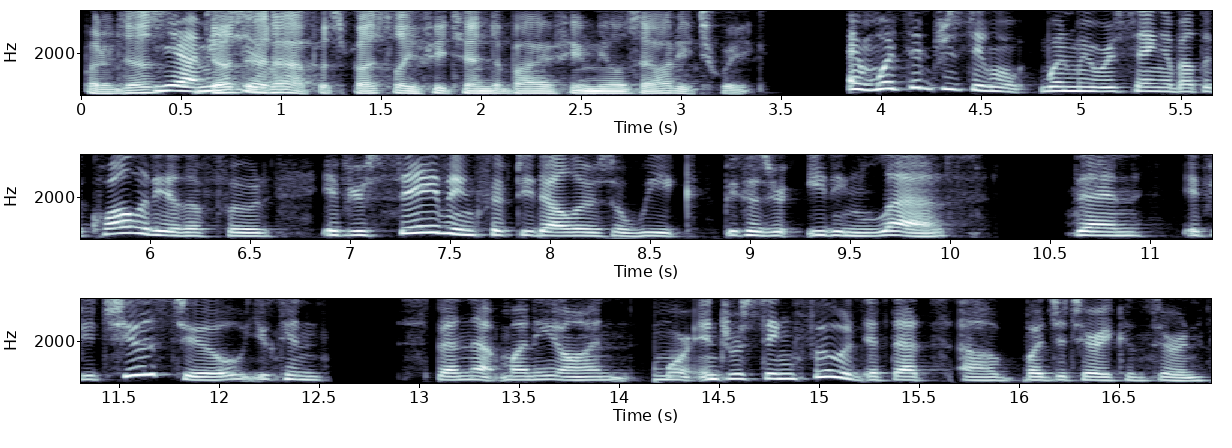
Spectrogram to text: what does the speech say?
But it does, yeah, it does add up, especially if you tend to buy a few meals out each week. And what's interesting when we were saying about the quality of the food, if you're saving $50 a week because you're eating less, then if you choose to, you can spend that money on more interesting food if that's a budgetary concern.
